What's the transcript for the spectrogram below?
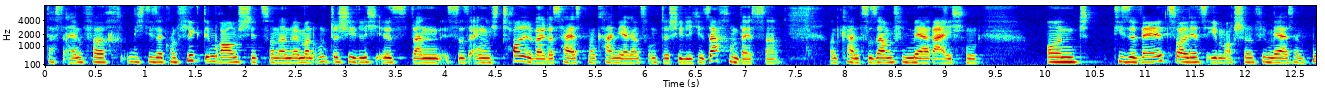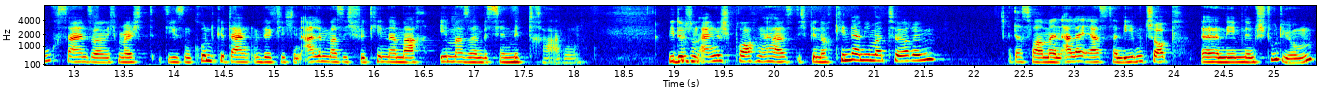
dass einfach nicht dieser Konflikt im Raum steht, sondern wenn man unterschiedlich ist, dann ist das eigentlich toll, weil das heißt, man kann ja ganz unterschiedliche Sachen besser und kann zusammen viel mehr erreichen. Und diese Welt soll jetzt eben auch schon viel mehr als ein Buch sein, sondern ich möchte diesen Grundgedanken wirklich in allem, was ich für Kinder mache, immer so ein bisschen mittragen. Wie du schon angesprochen hast, ich bin auch Kinderanimateurin. Das war mein allererster Nebenjob äh, neben dem Studium.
